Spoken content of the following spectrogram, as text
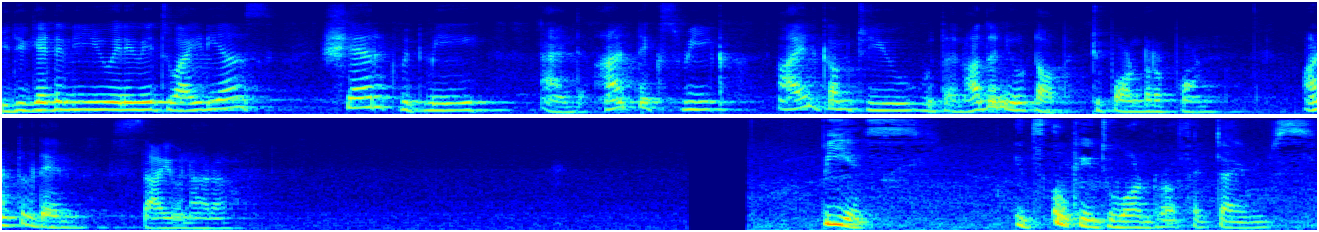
Did you get any new innovative ideas? Share it with me, and next week I'll come to you with another new topic to ponder upon. Until then, sayonara. P.S. It's okay to wander off at times.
